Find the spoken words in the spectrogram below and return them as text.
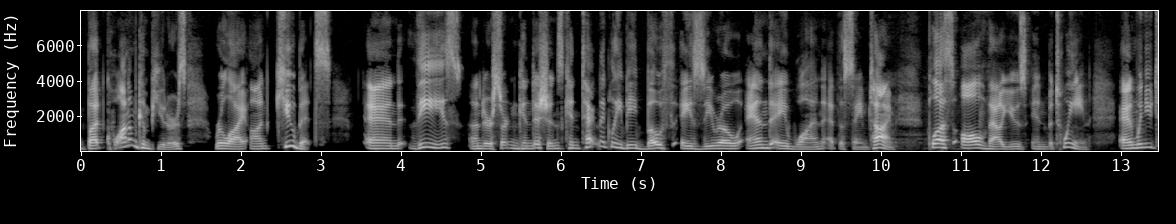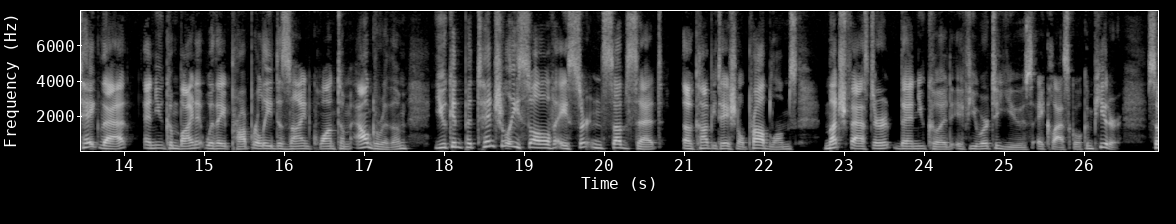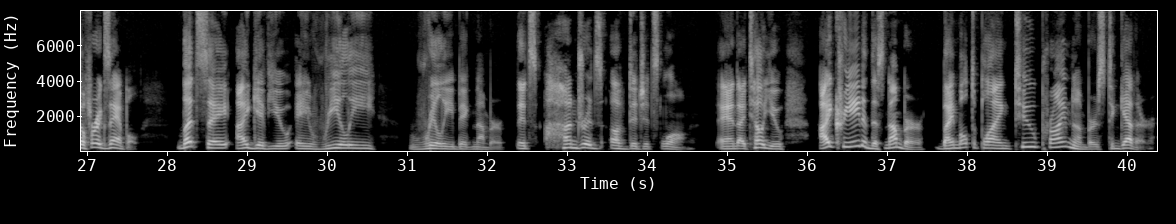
But quantum computers rely on qubits. And these, under certain conditions, can technically be both a 0 and a 1 at the same time, plus all values in between. And when you take that and you combine it with a properly designed quantum algorithm, you can potentially solve a certain subset of computational problems much faster than you could if you were to use a classical computer. So, for example, let's say I give you a really really big number. It's hundreds of digits long. And I tell you, I created this number by multiplying two prime numbers together.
